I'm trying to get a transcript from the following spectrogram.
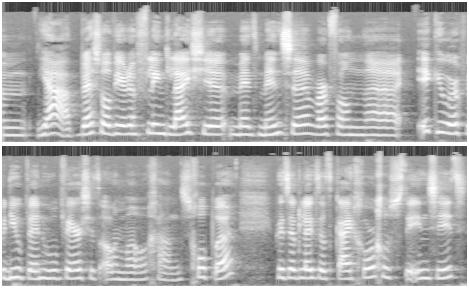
um, ja, best wel weer een flink lijstje met mensen waarvan uh, ik heel erg benieuwd ben hoe ver ze het allemaal gaan schoppen. Ik vind het ook leuk dat Kai Gorgels erin zit.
